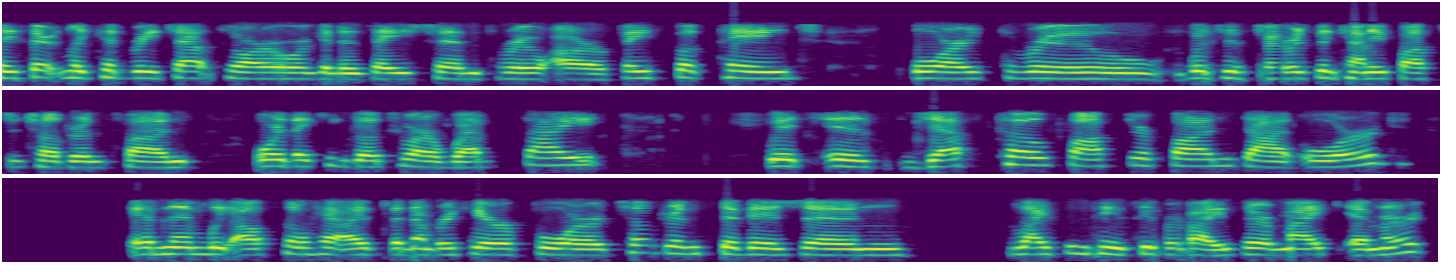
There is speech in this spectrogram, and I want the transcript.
they certainly could reach out to our organization through our Facebook page or through, which is Jefferson County Foster Children's Fund, or they can go to our website which is jeffcofosterfund.org. And then we also have the number here for Children's Division Licensing Supervisor Mike Emmert.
